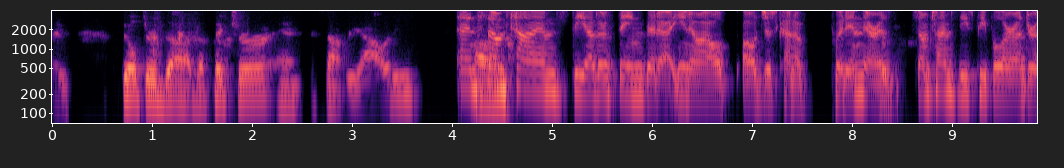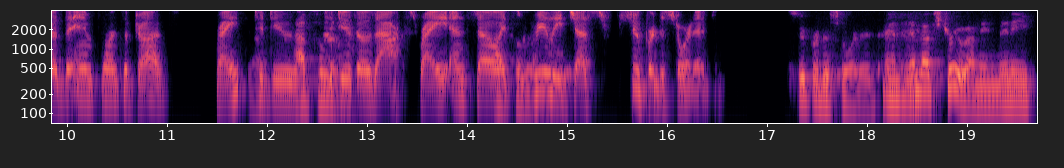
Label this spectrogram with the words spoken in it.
they filtered uh, the picture and it's not reality. And um, sometimes the other thing that I, you know I'll I'll just kind of put in there is sometimes these people are under the influence of drugs, right? Yes, to do absolutely. to do those acts, right? And so absolutely. it's really just super distorted. Super distorted, and mm-hmm. and that's true. I mean, many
